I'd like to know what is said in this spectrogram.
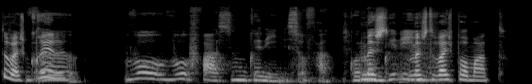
Tu vais correr. Ah, vou, vou, faço um bocadinho. Só faço, corro mas, um bocadinho. mas tu vais para o mato.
